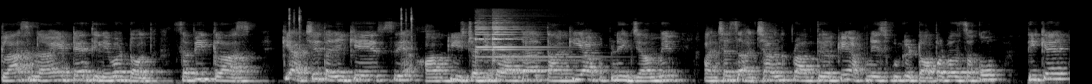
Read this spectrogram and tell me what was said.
class nine tenth eleven twelfth सभी क्लास के अच्छे तरीके से आपकी स्टडी कराता है, ताकि आप अपने एग्ज़ाम में अच्छा से अच्छा अंक प्राप्त करके अपने स्कूल के टॉपर बन सको, ठीक है?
